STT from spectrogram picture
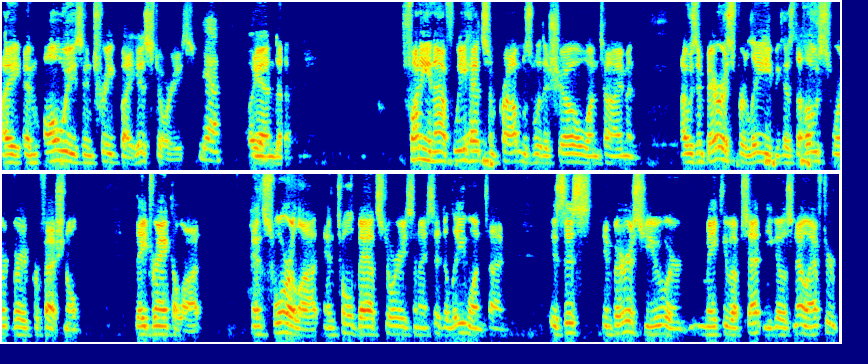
I am always intrigued by his stories. Yeah. Oh. And uh, funny enough, we had some problems with a show one time, and I was embarrassed for Lee because the hosts weren't very professional. They drank a lot and swore a lot and told bad stories. And I said to Lee one time, Is this embarrass you or make you upset? And he goes, No, after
